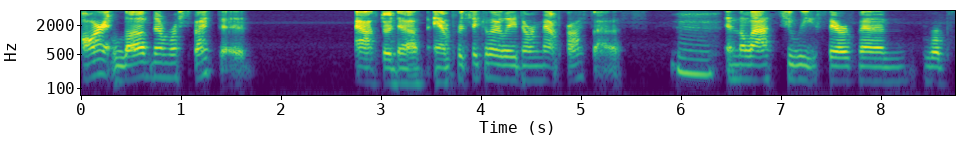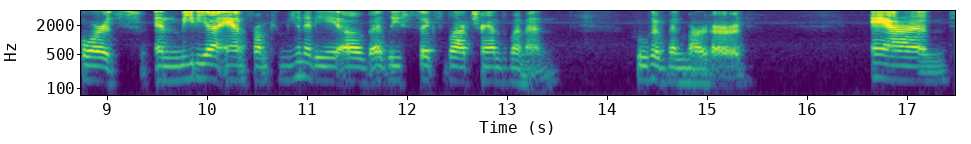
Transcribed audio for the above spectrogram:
aren't loved and respected after death, and particularly during that process. Mm. In the last two weeks, there have been reports in media and from community of at least six Black trans women who have been murdered. And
